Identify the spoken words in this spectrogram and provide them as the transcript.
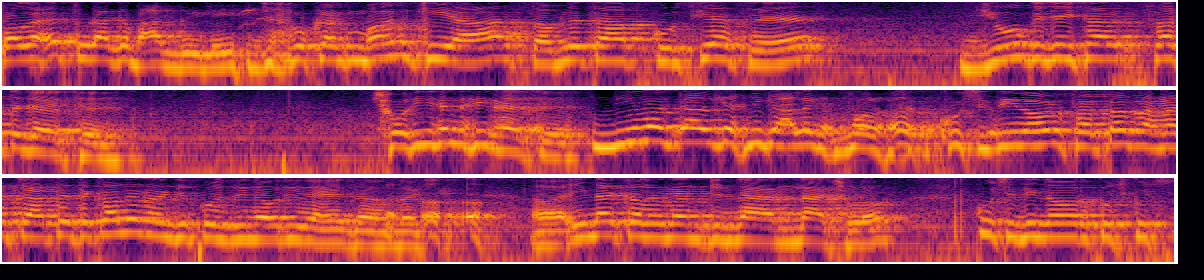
पगहे तुरा के भाग गई जब ओकर मन किया तबले तो आप कुर्सिया से जोक जैसा सट गए थे। छोड़िए नहीं रहते। नीमक डाल के निकाले के कुछ दिन और सटल रहना चाहते थे कहले ना कि कुछ दिन और ही रहे थे हमरा के हाँ, ई ना ना कि ना ना छोड़ो। कुछ दिन और कुछ कुछ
